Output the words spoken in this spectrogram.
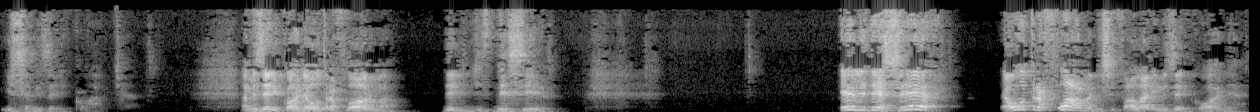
Isso é misericórdia. A misericórdia é outra forma dele descer. Ele descer é outra forma de se falar em misericórdia.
